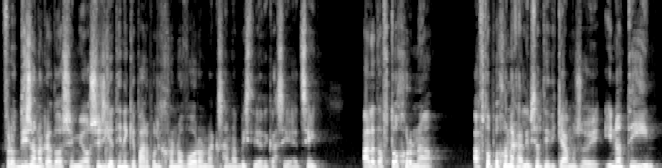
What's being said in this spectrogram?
φροντίζω να κρατάω σημειώσεις γιατί είναι και πάρα πολύ χρονοβόρο να ξαναμπεί στη διαδικασία, έτσι. Αλλά ταυτόχρονα, αυτό που έχω ανακαλύψει από τη δικιά μου ζωή είναι ότι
